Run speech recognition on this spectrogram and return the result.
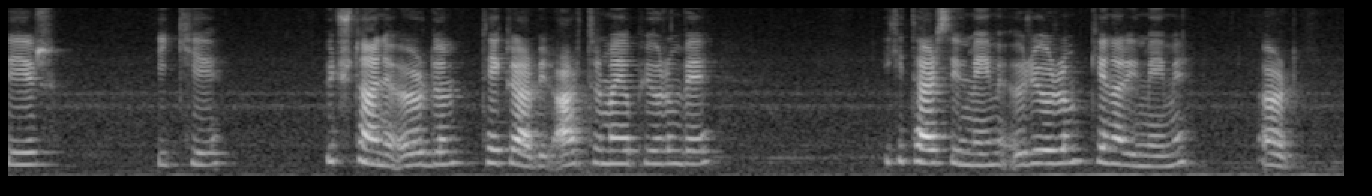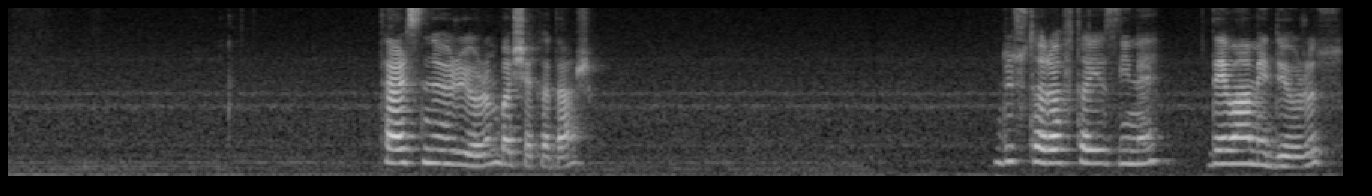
1 2 3 tane ördüm. Tekrar bir arttırma yapıyorum ve iki ters ilmeğimi örüyorum. Kenar ilmeğimi ördüm. Tersini örüyorum başa kadar. Düz taraftayız yine. Devam ediyoruz.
